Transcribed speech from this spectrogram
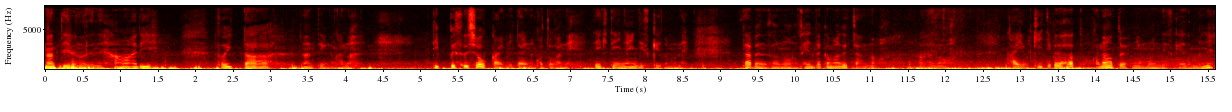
なっているのでねあまりそういった何て言うのかな。Tips 紹介みたいなことがねできていないんですけれどもね多分その洗濯マグちゃんのあの回を聞いてくださったのかなというふうに思うんですけれどもね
